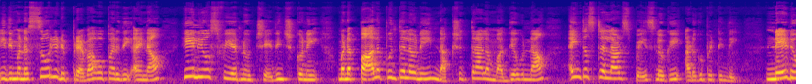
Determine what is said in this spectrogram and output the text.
ఇది మన సూర్యుడి ప్రభావ పరిధి అయిన హీలియోస్ఫియర్ను ఛేదించుకుని మన పాలపుంతలోని నక్షత్రాల మధ్య ఉన్న ఇంటర్స్టెల్లార్ స్పేస్లోకి అడుగుపెట్టింది. నేడు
